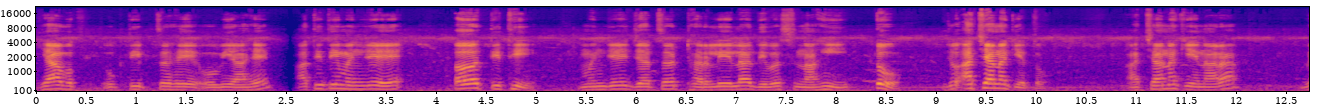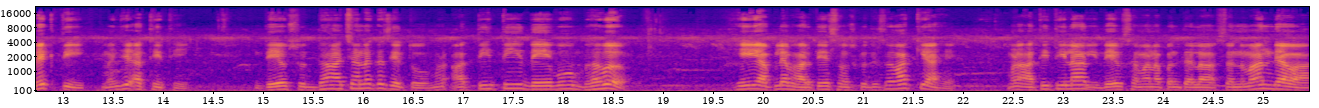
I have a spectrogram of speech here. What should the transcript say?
ह्या उक्तीचं हे ओवी आहे. अतिथी म्हणजे अतिथी म्हणजे ज्याचं ठरलेला दिवस नाही तो. जो अचानक येतो. अचानक येणारा व्यक्ती म्हणजे अतिथी. देव सुद्धा अचानकच येतो. म्हणून अतिथी देवो भव हे आपल्या भारतीय संस्कृतीचं वाक्य आहे. म्हणून अतिथीला देव समान आपण त्याला सन्मान द्यावा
